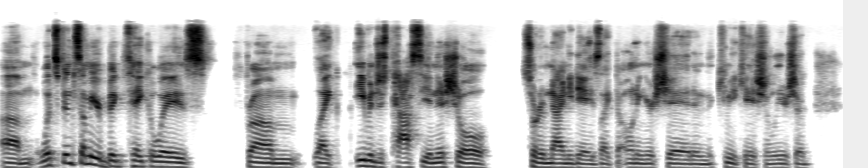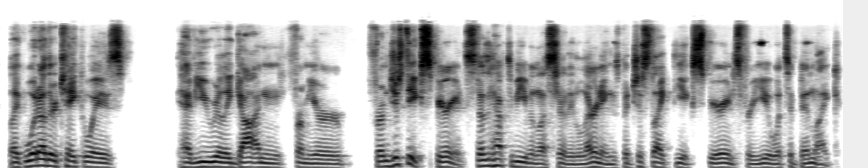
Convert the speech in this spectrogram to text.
Um, what's been some of your big takeaways from like even just past the initial sort of 90 days, like the owning your shit and the communication leadership? Like what other takeaways have you really gotten from your from just the experience. It doesn't have to be even necessarily learnings, but just like the experience for you. What's it been like?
